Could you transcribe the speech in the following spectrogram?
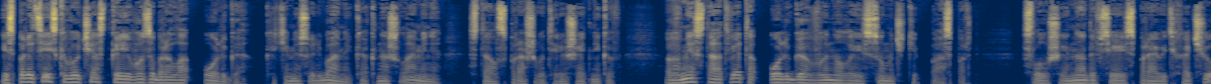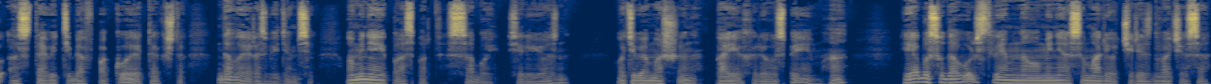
Из полицейского участка его забрала Ольга. «Какими судьбами? Как нашла меня?» — стал спрашивать Решетников. Вместо ответа Ольга вынула из сумочки паспорт. «Слушай, надо все исправить. Хочу оставить тебя в покое, так что давай разведемся. У меня и паспорт с собой. Серьезно? У тебя машина. Поехали, успеем, а? Я бы с удовольствием, но у меня самолет через два часа.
